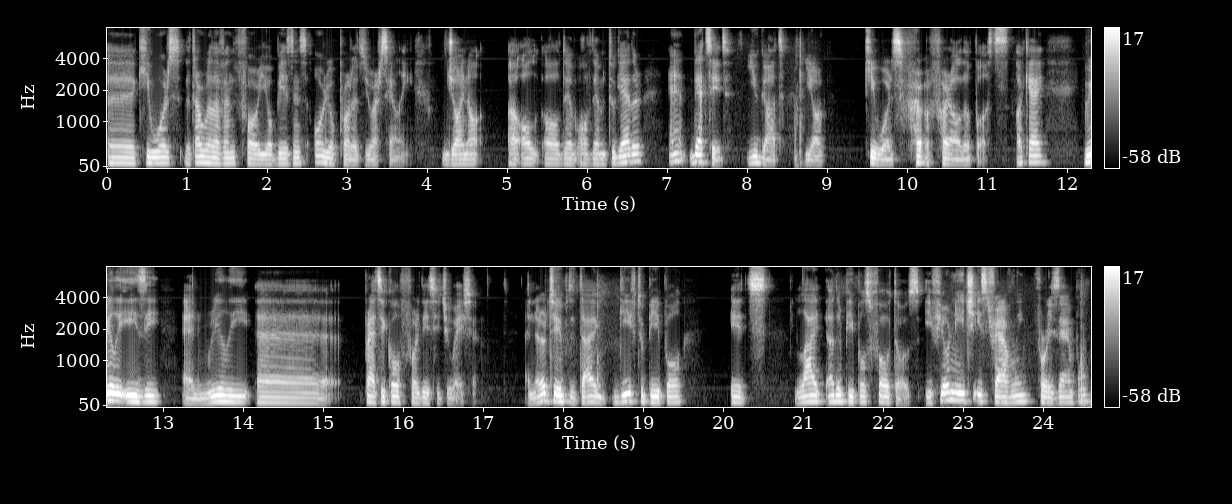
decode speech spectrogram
uh, keywords that are relevant for your business or your products you are selling. Join all, uh, all, all them, of them together and that's it. You got your keywords for, for all the posts okay? Really easy and really uh, practical for this situation Another tip that I give to people it's like other people's photos. If your niche is traveling, for example,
